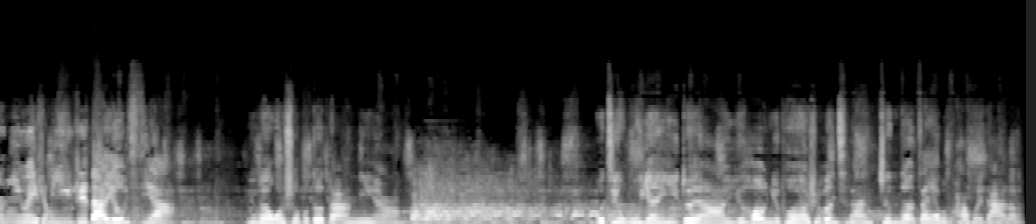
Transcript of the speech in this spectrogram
那你为什么一直打游戏啊？因为我舍不得打你啊！我竟无言以对啊！以后女朋友要是问起来，真的再也不怕回答了。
